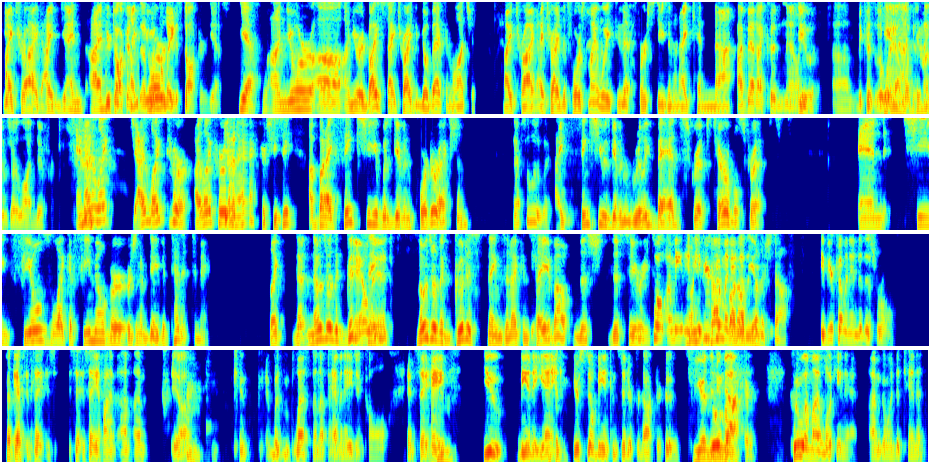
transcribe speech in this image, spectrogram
Yeah. I tried. I and I. you're talking uh, with your- the latest Doctor, yes. Yeah, on your uh on your advice, I tried to go back and watch it. I tried. I tried to force my way through that first season, and I cannot. I bet I couldn't now Do either, um, because of the way I look at it. things are a lot different. And I like. I liked her. I like her as an actor. She see, uh, but I think she was given poor direction. Absolutely. I think she was given really bad scripts, terrible scripts, and she feels like a female version of David Tennant to me. Like th- those are the good Nailed things. it. Those are the goodest things that I can Yeah. say about this this series. Well, I mean, if, if you're coming into all the, the other stuff. if you're coming into this role, But that's say, say, say if I'm I'm, I'm you know, blessed enough to have an agent call and say, "Hey, Mhm. you being a Yank, you're still being considered for Doctor Who." You're the Who new am I? doctor. Who am I looking at? I'm going to Tennant.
